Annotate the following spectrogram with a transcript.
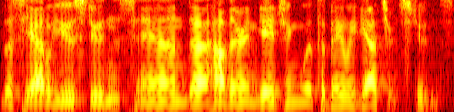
the Seattle U students and uh, how they're engaging with the Bailey Gatzert students.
